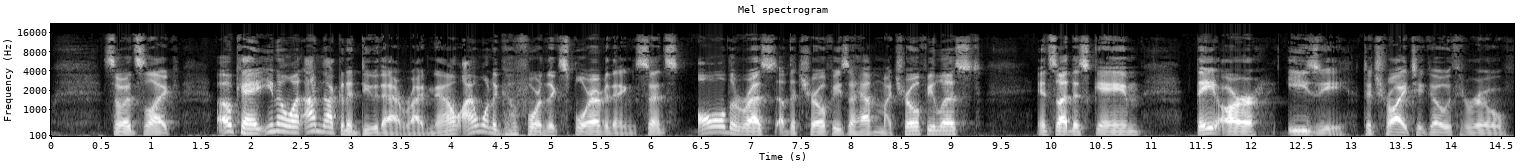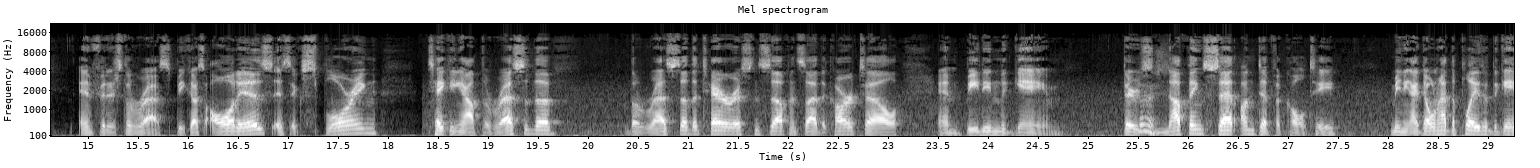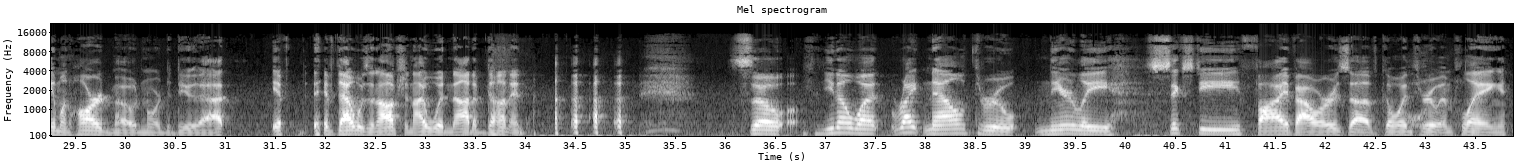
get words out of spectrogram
So it's like okay, you know what? I'm not going to do that right now. I want to go forward and explore everything since all the rest of the trophies I have on my trophy list inside this game, they are easy to try to go through and finish the rest because all it is is exploring, taking out the rest of the the rest of the terrorists and stuff inside the cartel and beating the game. There's Nice. nothing set on difficulty, meaning I don't have to play through the game on hard mode in order to do that. If if that was an option, I would not have done it. so, you know what? Right now, through nearly 65 hours of going through and playing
